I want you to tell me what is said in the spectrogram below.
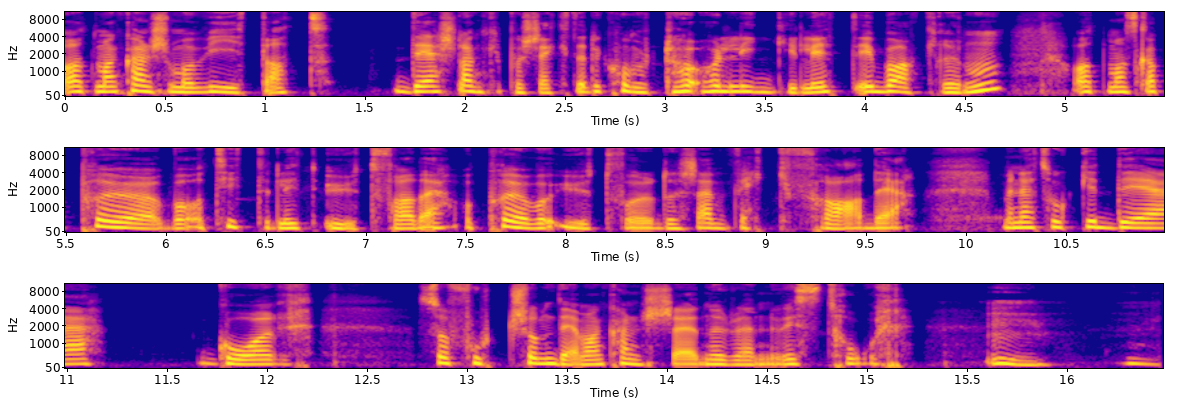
og at man kanskje må vite at det slankeprosjektet det kommer til å ligge litt i bakgrunnen, og at man skal prøve å titte litt ut fra det, og prøve å utfordre seg vekk fra det. Men jeg tror ikke det går så fort som det man kanskje nødvendigvis tror. Mm. Mm.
